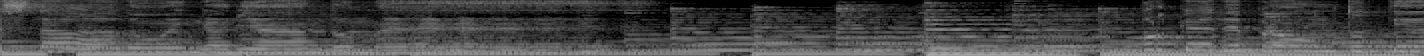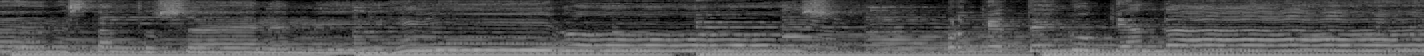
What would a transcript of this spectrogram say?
Estado engañándome. Porque de pronto tienes tantos enemigos. Porque tengo que andar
